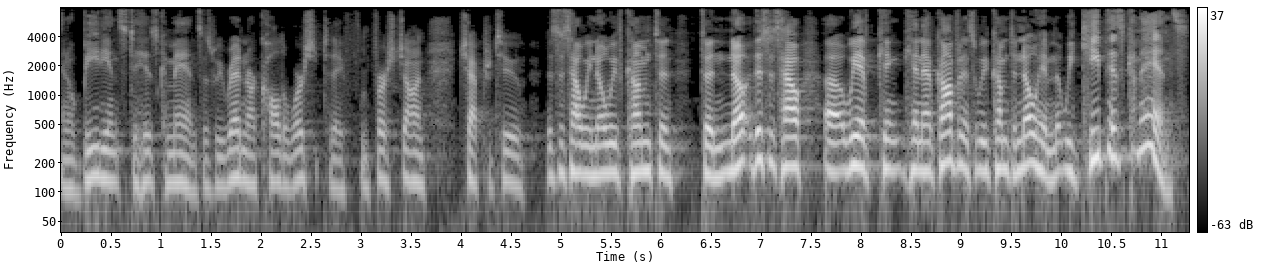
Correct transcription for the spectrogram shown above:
and obedience to his commands as we read in our call to worship today from 1 john chapter 2 this is how we know we've come to, to know this is how uh, we have, can, can have confidence that we've come to know him that we keep his commands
